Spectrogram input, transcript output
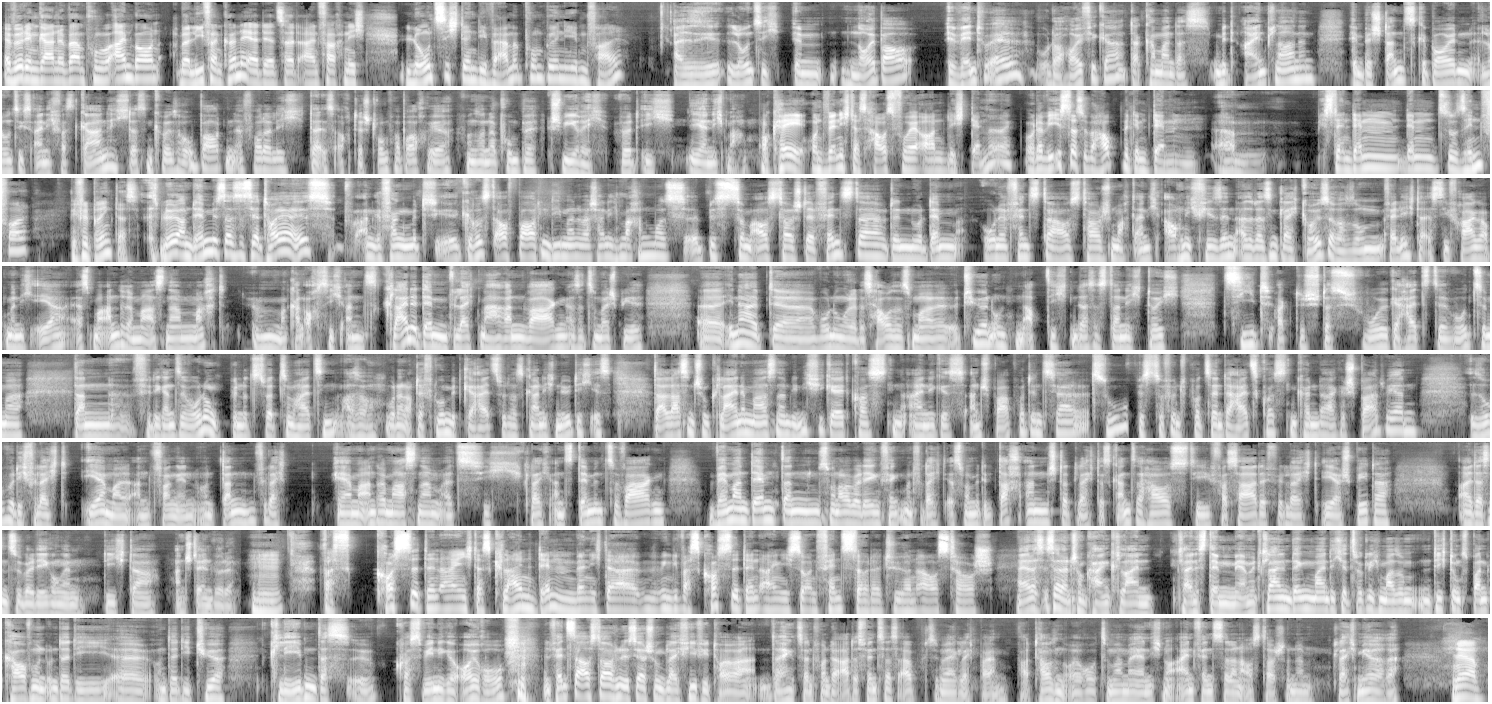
er würde ihm gerne eine Wärmepumpe einbauen, aber liefern könne er derzeit einfach nicht. Lohnt sich denn die Wärmepumpe in jedem Fall? Also sie lohnt sich im Neubau Eventuell oder häufiger, da kann man das mit einplanen. Im Bestandsgebäuden lohnt sich eigentlich fast gar nicht. Da sind größere Umbauten erforderlich. Da ist auch der Stromverbrauch höher von so einer Pumpe. Schwierig, würde ich eher nicht machen. Okay, und wenn ich das Haus vorher ordentlich dämme? Oder wie ist das überhaupt mit dem Dämmen? Ähm, ist denn Dämmen, Dämmen so sinnvoll? Wie viel bringt das? Das Blöde am Dämmen ist, dass es sehr teuer ist. Angefangen mit äh, Gerüstaufbauten, die man wahrscheinlich machen muss, äh, bis zum Austausch der Fenster. Denn nur Dämmen ohne Fenster austauschen macht eigentlich auch nicht viel Sinn. Also da sind gleich größere Summen fällig. Da ist die Frage, ob man nicht eher erstmal andere Maßnahmen macht. Ähm, man kann auch sich ans kleine Dämmen vielleicht mal heranwagen, also zum Beispiel äh, innerhalb der Wohnung oder des Hauses mal Türen unten abdichten, dass es dann nicht durchzieht, praktisch das wohlgeheizte Wohnzimmer dann für die ganze Wohnung benutzt wird zum Heizen, also wo dann auch der Flur mitgeheizt wird, was gar nicht nötig ist. Da lassen schon kleine Maßnahmen, die nicht viel Geld kosten, einiges an Sparpotenzial zu. Bis zu fünf Prozent der Heizkosten können da gespart werden. So würde ich vielleicht eher mal anfangen und dann vielleicht eher mal andere Maßnahmen, als sich gleich ans Dämmen zu wagen. Wenn man dämmt, dann muss man auch überlegen, fängt man vielleicht erstmal mit dem Dach an, statt gleich das ganze Haus, die Fassade vielleicht eher später. All das sind so Überlegungen, die ich da anstellen würde. Mhm. Was kostet denn eigentlich das kleine Dämmen, wenn ich da, was kostet denn eigentlich so ein Fenster- oder Türenaustausch? Naja, das ist ja dann schon kein klein, kleines Dämmen mehr. Mit kleinem Dämmen meinte ich jetzt wirklich mal so ein Dichtungsband kaufen und unter die, äh, unter die Tür kleben. Das äh, kostet wenige Euro. Ein Fenster austauschen ist ja schon gleich viel, viel teurer. Da hängt es dann von der Art des Fensters ab. Sind wir ja gleich bei ein paar tausend Euro, zumal man ja nicht nur ein Fenster dann austauscht, sondern gleich mehrere. Ja.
